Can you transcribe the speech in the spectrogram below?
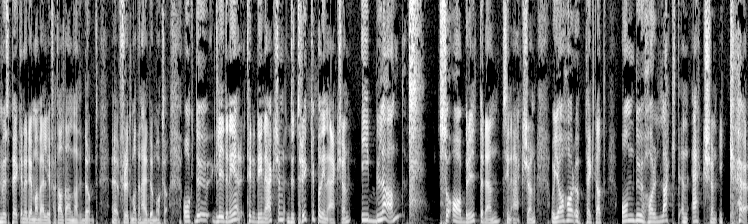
Muspekaren är det man väljer för att allt annat är dumt. Eh, förutom att den här är dum också. Och du glider ner till din action. Du trycker på din action. Ibland så avbryter den sin action. Och jag har upptäckt att om du har lagt en action i kö,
